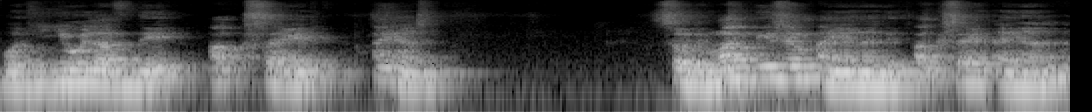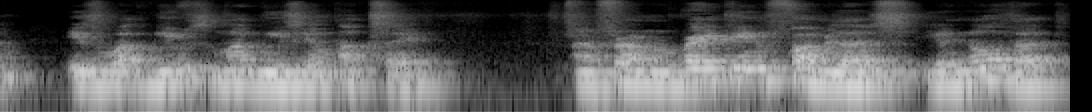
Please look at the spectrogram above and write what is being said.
but you will have the oxide ion. So the magnesium ion and the oxide ion is what gives magnesium oxide. And from writing formulas, you know that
